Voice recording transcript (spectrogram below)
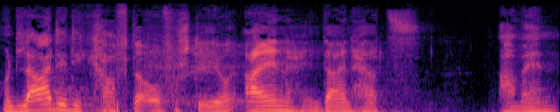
und lade die Kraft der Auferstehung ein in dein Herz. Amen.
